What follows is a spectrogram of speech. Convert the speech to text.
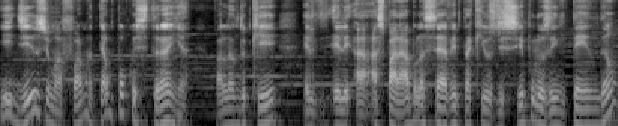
E diz de uma forma até um pouco estranha, falando que ele, ele, as parábolas servem para que os discípulos entendam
